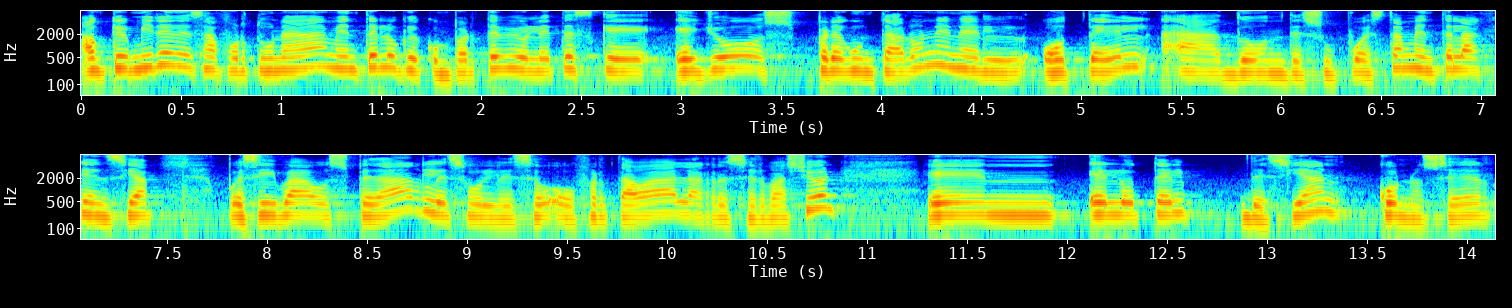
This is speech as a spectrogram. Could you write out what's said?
Aunque mire, desafortunadamente lo que comparte Violeta es que ellos preguntaron en el hotel a donde supuestamente la agencia pues iba a hospedarles o les ofertaba la reservación. En el hotel decían conocer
